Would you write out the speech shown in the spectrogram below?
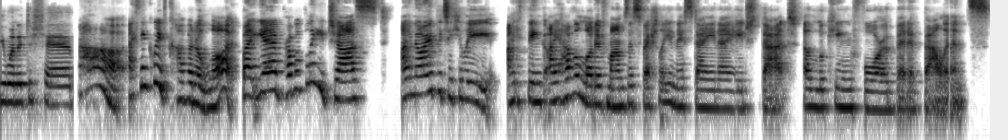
you wanted to share? Ah, I think we've covered a lot. But yeah, probably just I know, particularly, I think I have a lot of mums, especially in this day and age, that are looking for a better balance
